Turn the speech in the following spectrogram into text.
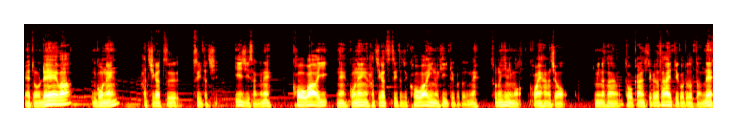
えっ、と令和5年8月1日イージーさんがね怖い。ね5年8月1日怖いの日ということでね。その日にも怖い話を皆さん投函してくださいということだったんで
